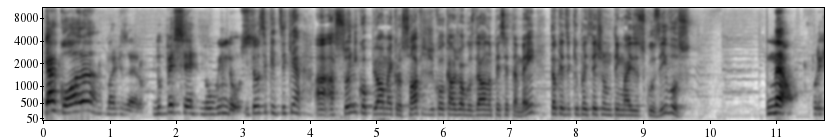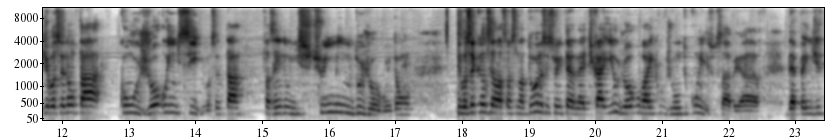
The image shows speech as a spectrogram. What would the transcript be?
E agora, Mark Zero, no PC, no Windows. Então você quer dizer que a, a, a Sony copiou a Microsoft de colocar os jogos dela no PC também? Então quer dizer que o PlayStation não tem mais exclusivos? Não, porque você não tá com o jogo em si, você tá fazendo um streaming do jogo. Então, se você cancelar sua assinatura, se sua internet cair, o jogo vai junto com isso, sabe? Ah, depende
